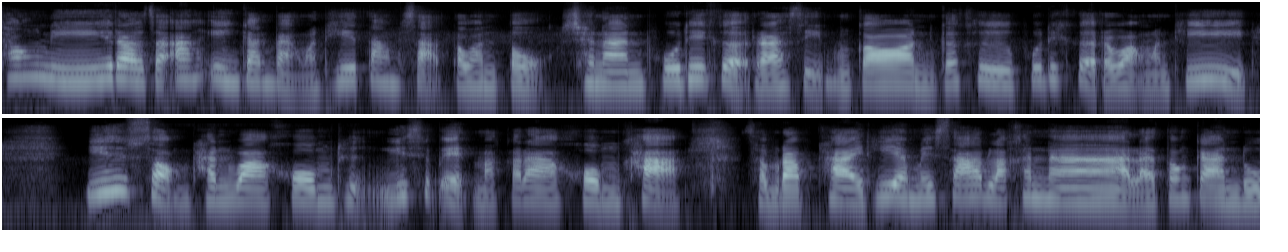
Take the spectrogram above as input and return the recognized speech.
ช่องนี้เราจะอ้างอิงการแบ่งวันที่ตามศาสตร์ตะวันตก ฉะนั้นผู้ที่เกิดราศีมังกรก็คือผู้ที่เกิดระหว่างวันที่ 22 ธันวาคม ถึง 21 มกราคมค่ะสำหรับใครที่ยังไม่ทราบลัคนาและต้องการดู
